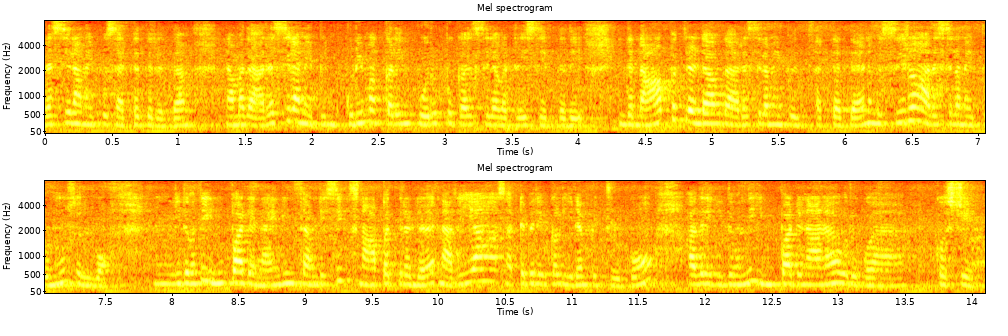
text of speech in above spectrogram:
அரசியலமைப்பு சட்ட திருத்தம் நமது அரசியலமைப்பின் குடிமக்களின் பொறுப்புகள் சிலவற்றை சேர்த்தது. இந்த நாற்பத்தி ரெண்டாவது அரசியலமைப்பு சட்டத்தை நம்ம சிறு அரசியலமைப்புன்னு சொல்லுவோம் இது வந்து இம்பார்ட்டன்ட் நைன்டீன் செவன்டி சிக்ஸ் நாற்பத்தி ரெண்டில் நிறையா சட்டப்பிரிவுகள் இடம்பெற்றிருக்கும். அதில் இது வந்து இம்பார்ட்டண்டான ஒரு கொஸ்டின்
